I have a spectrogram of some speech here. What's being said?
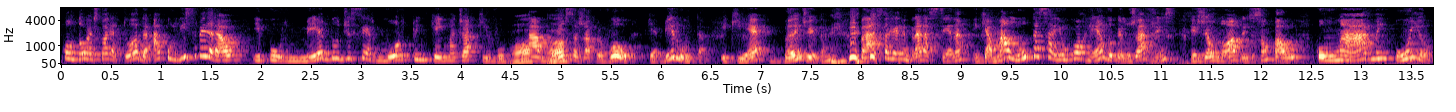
contou a história toda à Polícia Federal e, por medo de ser morto em queima de arquivo, oh, a moça oh. já provou que é biruta e que é bandida. Basta relembrar a cena em que a maluca saiu correndo pelos jardins, região nobre de São Paulo, com uma arma em punho,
